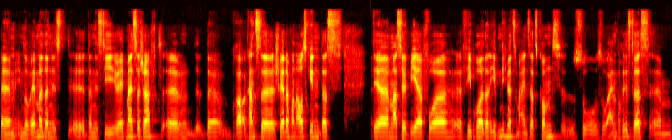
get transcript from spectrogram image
ähm, im November, dann ist, äh, dann ist die Weltmeisterschaft. Ähm, da kannst du schwer davon ausgehen, dass der Marcel Beer vor äh, Februar dann eben nicht mehr zum Einsatz kommt. So, so einfach ist das. Ähm,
